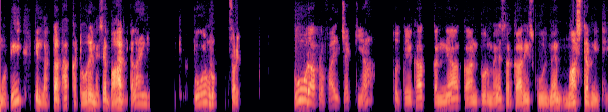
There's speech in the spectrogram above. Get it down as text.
मोटी कि लगता था कटोरे में से बाहर निकल आएँगी। पूर्व सॉरी पूरा प्रोफ़ाइल चेक किया तो देखा कन्या कानपुर में सरकारी स्कूल में मास्टरनी थी।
